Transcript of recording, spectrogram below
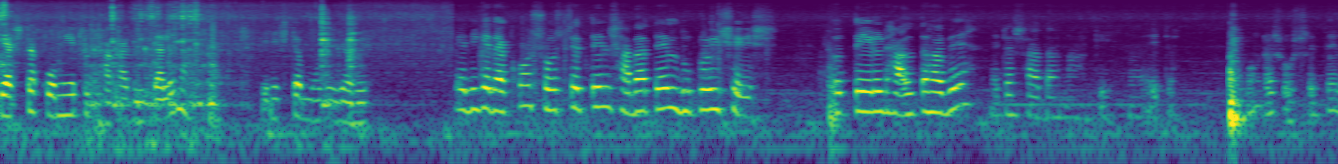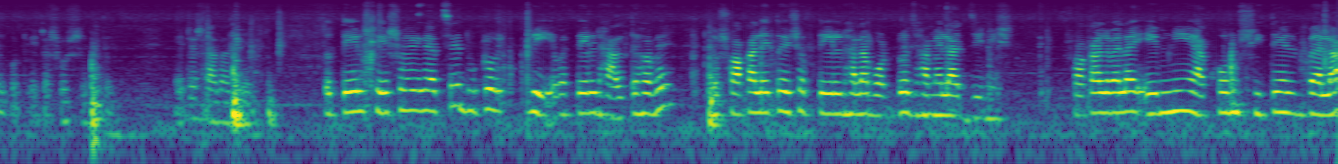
গ্যাসটা কমিয়ে একটু ঢাকা দিই তাহলে না জিনিসটা মরে যাবে। এদিকে দেখো সর্ষের তেল সাদা তেল দুটোই শেষ। তো তেল ঢালতে হবে এটা সাদা না কি? হ্যাঁ, এটা। কোনটা সর্ষের তেল এটা সর্ষের তেল এটা সাদা তেল। তো তেল শেষ হয়ে গেছে দুটো এবার তেল ঢালতে হবে। তো সকালে তো এসব তেল ঢালা বড্ড ঝামেলার জিনিস। সকালবেলায় এমনি এখন শীতের বেলা,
